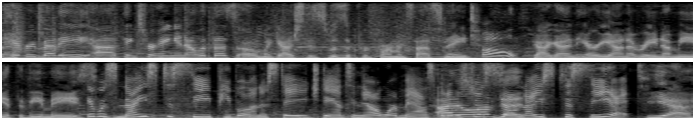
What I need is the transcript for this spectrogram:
Hey, everybody. Uh, thanks for hanging out with us. Oh, my gosh. This was a performance last night. Oh. Gaga and Ariana rain on me at the VMAs. It was nice to see people on a stage dancing. They all wear masks, but I it was just loved so it. nice to see it. Yeah,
